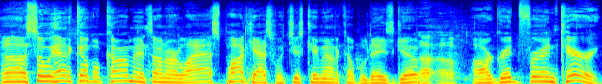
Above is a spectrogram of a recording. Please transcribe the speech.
Uh, so we had a couple comments on our last podcast, which just came out a couple days ago. Uh oh. Our good friend Carrick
